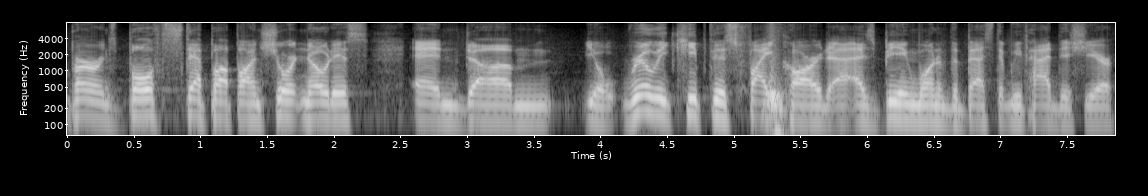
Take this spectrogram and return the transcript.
Burns, both step up on short notice and um, you know, really keep this fight card as being one of the best that we've had this year.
